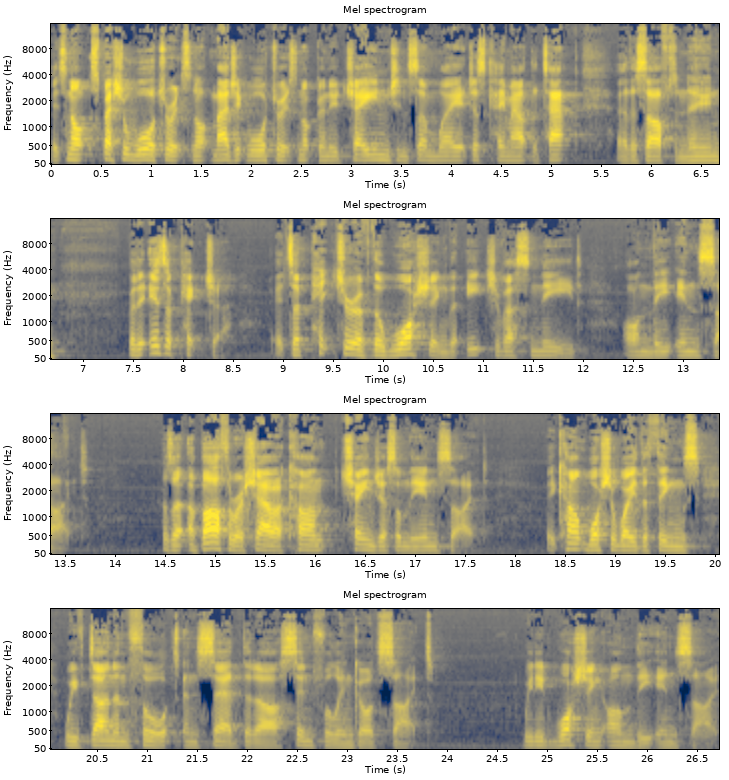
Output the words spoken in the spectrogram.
It's not special water, it's not magic water, it's not going to change in some way. It just came out the tap uh, this afternoon. But it is a picture. It's a picture of the washing that each of us need on the inside. Because a, a bath or a shower can't change us on the inside, it can't wash away the things we've done and thought and said that are sinful in God's sight. We need washing on the inside.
